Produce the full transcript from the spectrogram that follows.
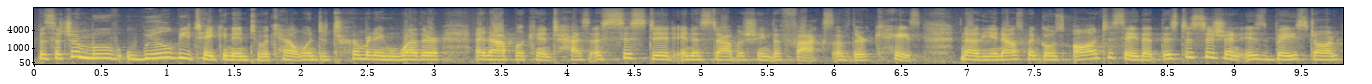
but such a move will be taken into account when determining whether an applicant has assisted in establishing the facts of their case. Now, the announcement goes on to say that this decision is based on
